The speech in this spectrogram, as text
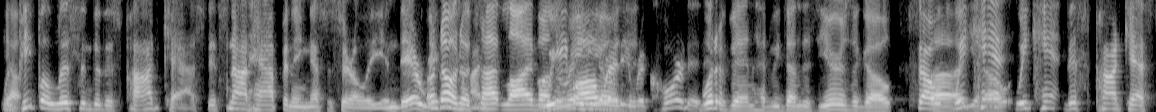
When Yeah. people listen to this podcast, it's not happening necessarily in their. Oh, no, no, it's not live on We've the radio. already as it recorded. would have been had we done this years ago. so uh, we can't. know- we can't. This podcast,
